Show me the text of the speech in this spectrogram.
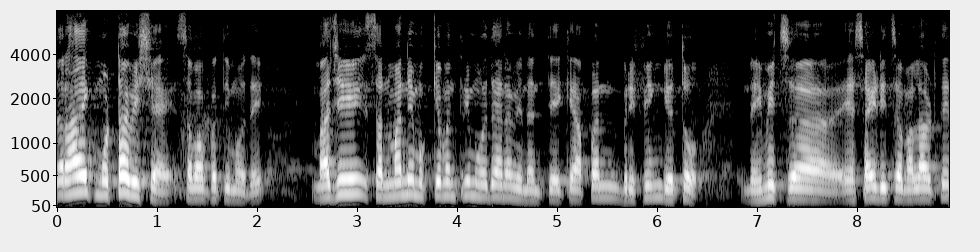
तर हा एक मोठा विषय आहे सभापती महोदय. माझी सन्मान्य मुख्यमंत्री महोदयांना विनंती आहे की आपण ब्रिफिंग घेतो. नेहमीच एस आय डीचं मला वाटते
